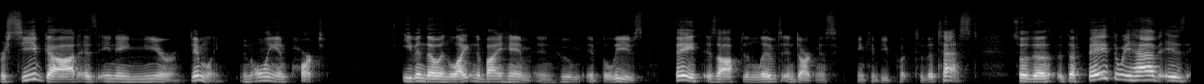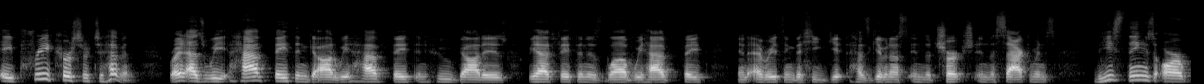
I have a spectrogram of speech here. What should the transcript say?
perceive God as in a mirror, dimly, and only in part. Even though enlightened by him in whom it believes, faith is often lived in darkness and can be put to the test. So the, the faith that we have is a precursor to heaven, right? As we have faith in God, we have faith in who God is, we have faith in his love, we have faith in everything that he get, has given us in the church, in the sacraments. These things are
